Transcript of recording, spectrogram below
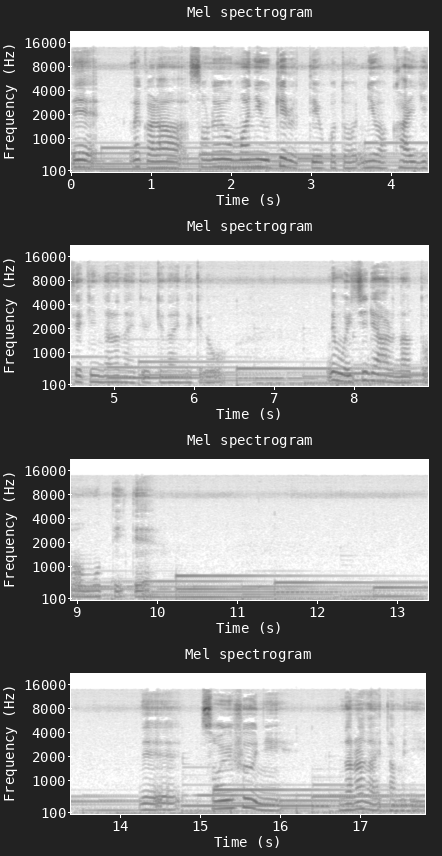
でだからそれを真に受けるっていうことには懐疑的にならないといけないんだけどでも一理あるなとは思っていて。でそういうふうにならないために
